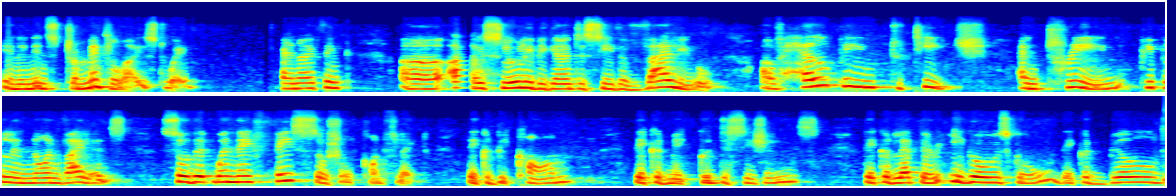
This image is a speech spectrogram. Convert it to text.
in an instrumentalized way. And I think uh, I slowly began to see the value of helping to teach and train people in nonviolence so that when they face social conflict, they could be calm, they could make good decisions. They could let their egos go. They could build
